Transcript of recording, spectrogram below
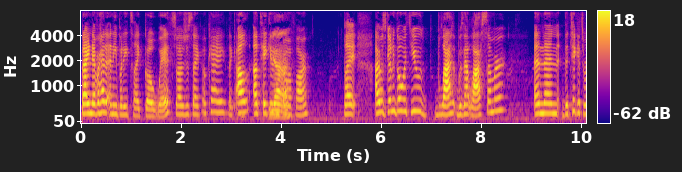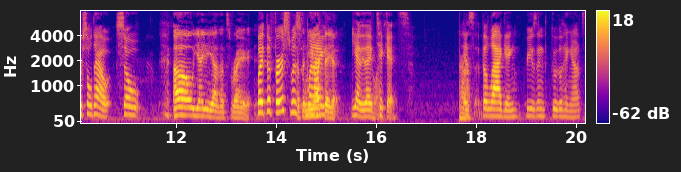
But I never had anybody to like go with. So I was just like, okay, like I'll I'll take it Yeah. in from afar. But I was gonna go with you last was that last summer? And then the tickets were sold out. So Oh, yeah, yeah, yeah, that's right. but the first was in New when York, I they. Yeah, they have tickets. Uh-huh. Yes, the lagging. We're using Google Hangouts.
